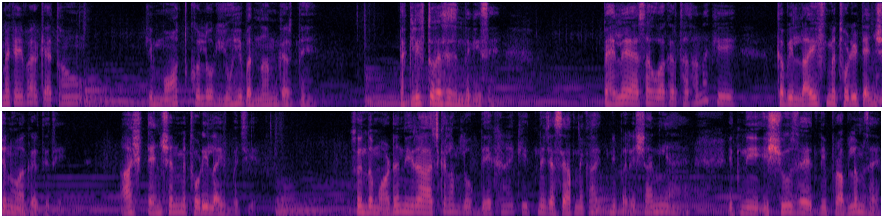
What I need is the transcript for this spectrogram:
मैं कई बार कहता हूँ कि मौत को लोग यूँ ही बदनाम करते हैं। तकलीफ़ तो वैसे ज़िंदगी से। पहले ऐसा हुआ करता था ना कि कभी लाइफ में थोड़ी टेंशन हुआ करती थी। आज टेंशन में थोड़ी लाइफ बची है। सो इन द मॉडर्न हीरा आजकल हम लोग देख रहे हैं कि इतने, जैसे आपने कहा, इतनी परेशानियाँ हैं, इतनी इश्यूज़ है, इतनी प्रॉब्लम्स है।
